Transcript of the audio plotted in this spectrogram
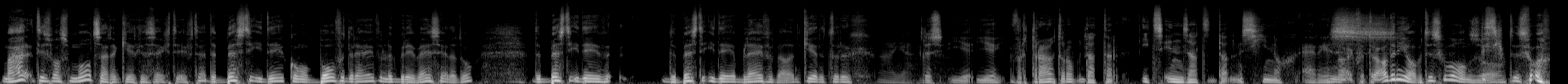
Maar het is zoals Mozart een keer gezegd heeft. Hè. De beste ideeën komen bovendrijven. Luc Brewijs zei dat ook. De beste ideeën, de beste ideeën blijven wel en keren terug. Dus je, je vertrouwt erop dat er iets in zat dat misschien nog ergens... Nou, ik vertrouw er niet op. Het is gewoon zo. Het is gewoon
